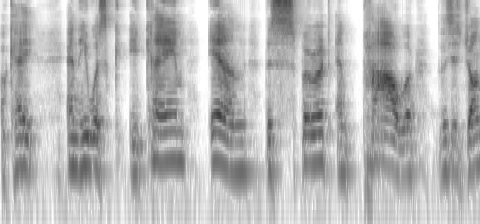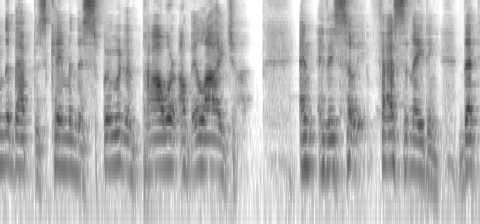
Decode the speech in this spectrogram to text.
Okay? And he was he came in the spirit and power this is John the Baptist came in the spirit and power of Elijah. And it is so fascinating that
